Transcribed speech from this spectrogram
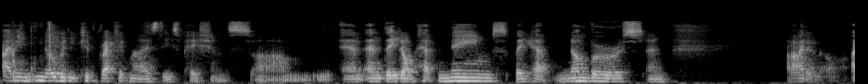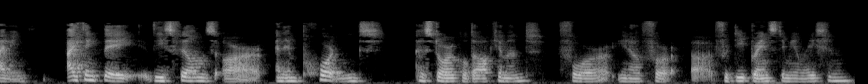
I mean, nobody could recognize these patients, um, and and they don't have names, they have numbers, and I don't know. I mean, I think they these films are an important historical document for you know for uh, for deep brain stimulation,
